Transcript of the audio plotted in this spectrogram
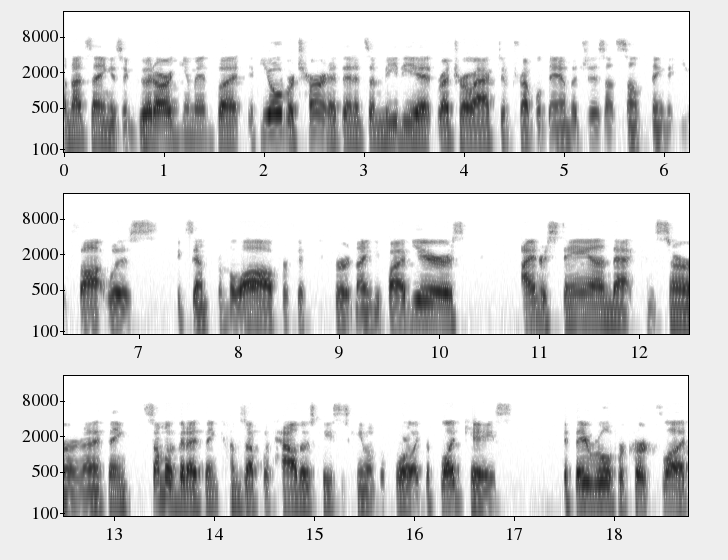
I'm not saying it's a good argument, but if you overturn it, then it's immediate retroactive treble damages on something that you thought was exempt from the law for 50, for 95 years. I understand that concern. And I think some of it, I think, comes up with how those cases came up before. Like the Flood case, if they rule for Curt Flood,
